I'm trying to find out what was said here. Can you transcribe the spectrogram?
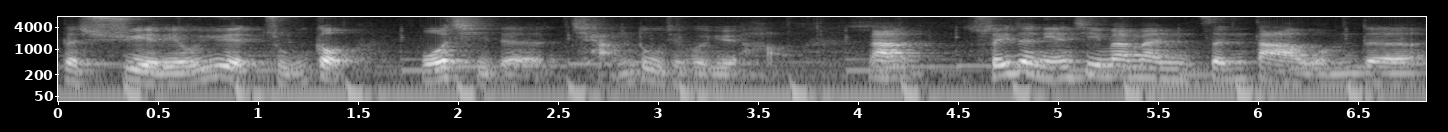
的血流越足够，勃起的强度就会越好。那随着年纪慢慢增大，我们的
